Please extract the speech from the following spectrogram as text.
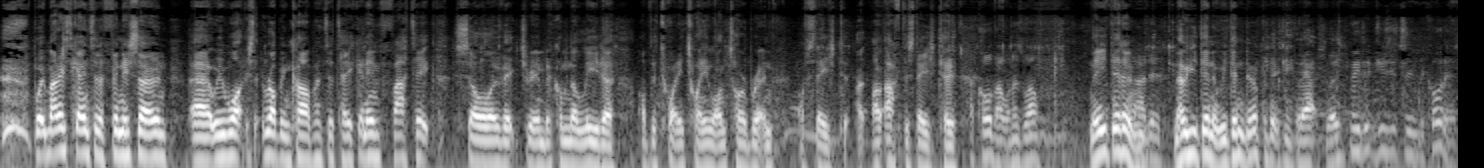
but we managed to get into the finish zone. Uh, we watched Robin Carpenter take an emphatic solo victory and become the leader of the 2021 Tour of Britain of stage two, uh, after stage two. I called that one as well. No, you didn't. I did. No, you didn't. We didn't do a prediction today, actually. No, you did- you just didn't record it.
